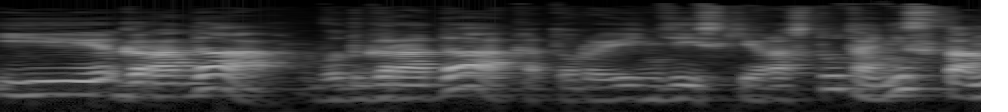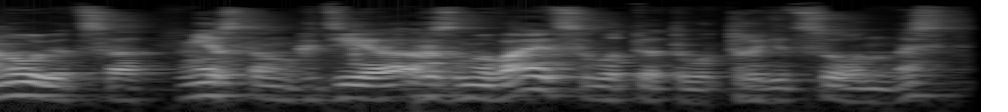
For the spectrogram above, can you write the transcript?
И города, вот города, которые индийские растут, они становятся местом, где размывается вот эта вот традиционность,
